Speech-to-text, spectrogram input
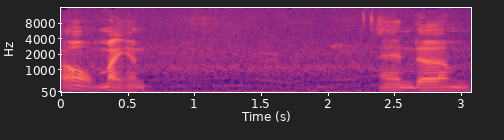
Oh, man. And, um,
